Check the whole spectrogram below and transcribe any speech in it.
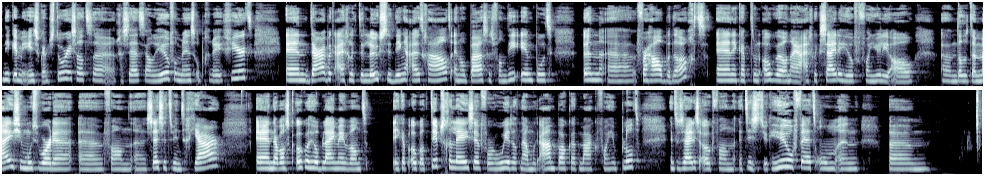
die ik in mijn Instagram stories had uh, gezet. Daar hadden heel veel mensen op gereageerd. En daar heb ik eigenlijk de leukste dingen uitgehaald. En op basis van die input een uh, verhaal bedacht. En ik heb toen ook wel, nou ja, eigenlijk zeiden heel veel van jullie al um, dat het een meisje moest worden uh, van 26 jaar. En daar was ik ook wel heel blij mee, want ik heb ook wel tips gelezen voor hoe je dat nou moet aanpakken, het maken van je plot. En toen zeiden ze ook van, het is natuurlijk heel vet om een... Um,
